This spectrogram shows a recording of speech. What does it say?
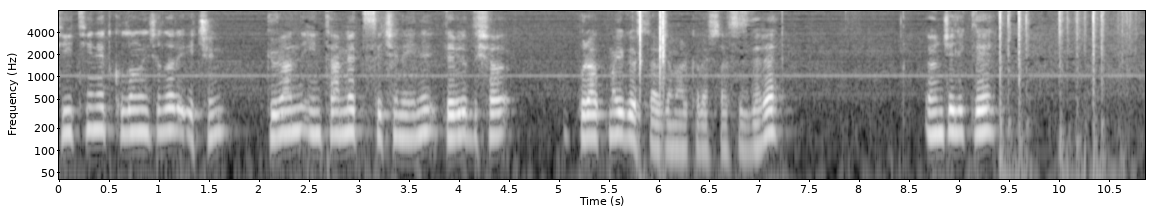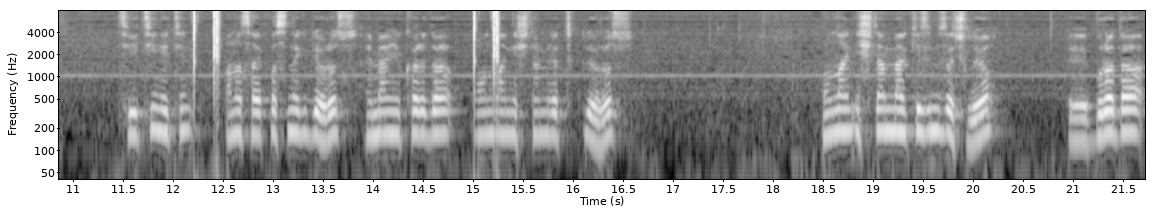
TTNet kullanıcıları için güvenli internet seçeneğini devre dışı bırakmayı göstereceğim arkadaşlar sizlere. Öncelikle TTNet'in ana sayfasına gidiyoruz. Hemen yukarıda online işlemlere tıklıyoruz. Online işlem merkezimiz açılıyor. Ee, Burada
